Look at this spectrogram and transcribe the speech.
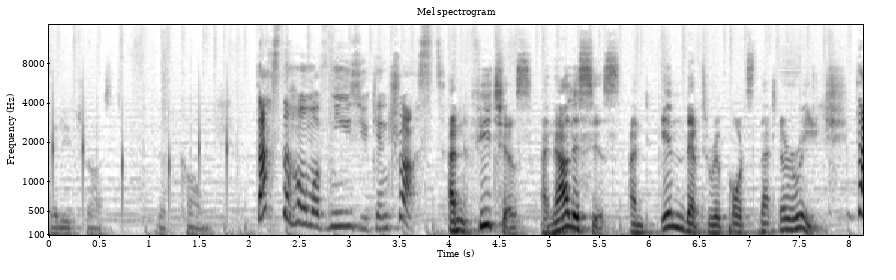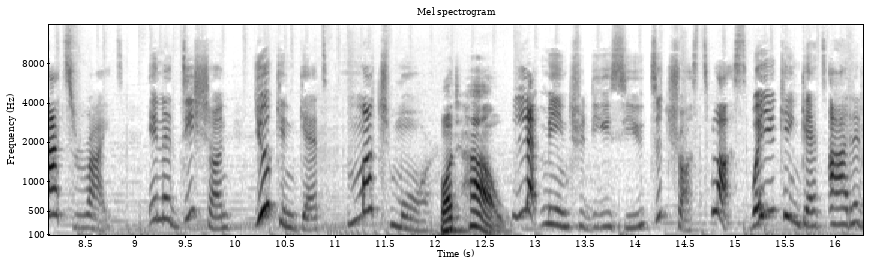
dailytrust.com That's the home of news you can trust. and features analysis and in-depth reports that are rich. That's right. In addition, you can get much more. But how? Let me introduce you to Trust Plus, where you can get added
